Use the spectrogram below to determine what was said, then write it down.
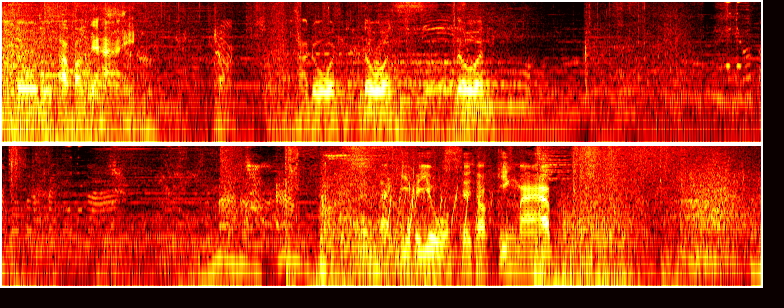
ฮีโร่ดูทับความเสียหายเอาโดน โดน โดน แต่กีไปอยู่เจอช็อกกิ้งมาครับอ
